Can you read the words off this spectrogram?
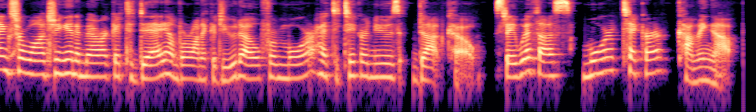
Thanks for watching in America Today. I'm Veronica Dudo. For more, head to tickernews.co. Stay with us. More ticker coming up.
